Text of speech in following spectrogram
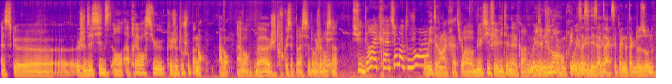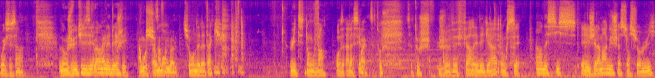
Est-ce que euh, je décide en- après avoir su que je touche ou pas? Non, avant. Avant. Bah je trouve que c'est pas assez, donc je vais lancer Mais- un. Je suis dans la créature, moi, toujours, là? Oui, t'es dans la créature. Ouais, objectif éviter Nel quand même. Oui, il est oui, plus j'ai grand. bien compris. Oui, Mais ça, oui, c'est des oui. attaques, c'est pas une attaque de zone. Oui, c'est ça. Donc je vais utiliser Tu vas un pas de mes être dés touché, à moins que tu sur, fasses un mon, fumble. sur mon dé d'attaque. 8, donc 20 au- à la CA. Ouais, ça touche. Ça touche. Je vais faire les dégâts. Donc c'est un des 6 et j'ai la marque du chasseur sur lui.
